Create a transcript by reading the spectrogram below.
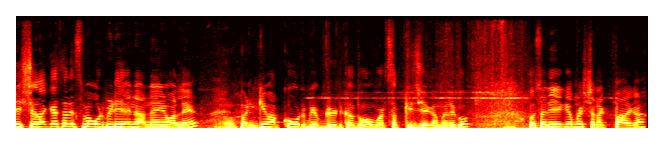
ये शराक है सर इसमें और भी डिज़ाइन आने वाले हैं। बन के मैं आपको और भी अपडेट कर दूँगा व्हाट्सअप कीजिएगा मेरे को। और सर ये कि अपने शरक पे आएगा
